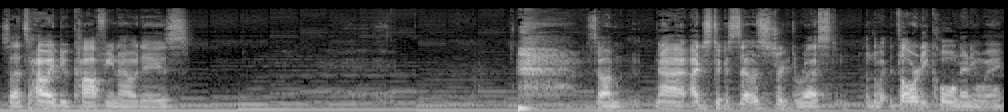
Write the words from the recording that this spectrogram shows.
So that's how I do coffee nowadays. So I'm nah. I just took a set. Let's drink the rest. It's already cold anyway.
